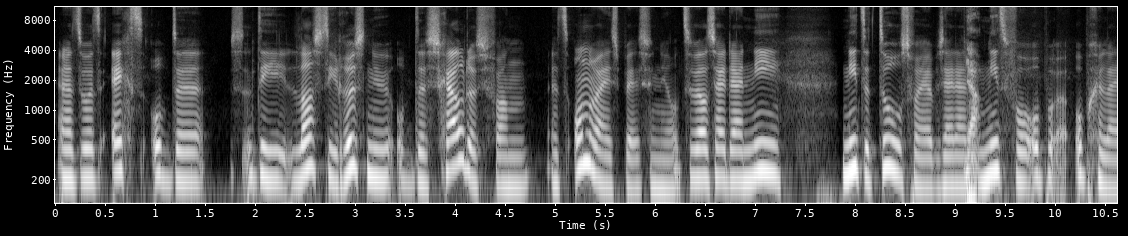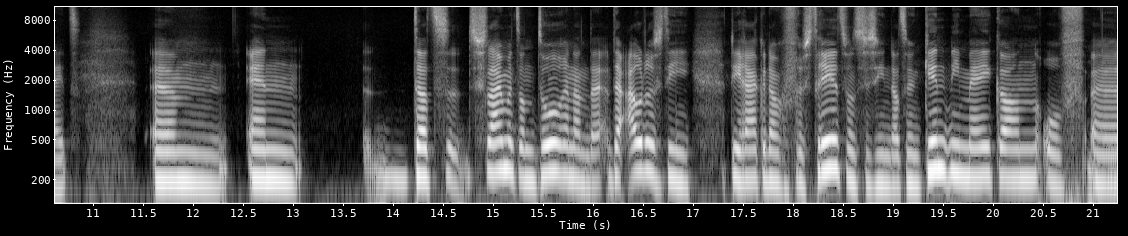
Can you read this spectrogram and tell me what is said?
En het wordt echt op de. Die last die rust nu op de schouders van het onderwijspersoneel. Terwijl zij daar niet, niet de tools voor hebben. Zij daar Ja. niet voor op, opgeleid. Ehm, en dat sluimert dan door. En dan de, de ouders die, die raken dan gefrustreerd. Want ze zien dat hun kind niet mee kan. Of eh,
